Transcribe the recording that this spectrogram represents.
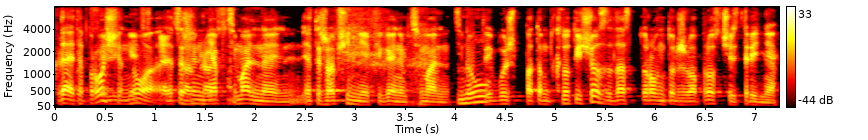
Да, это проще, но это же не оптимально, это же вообще нифига не оптимально. Типа, ну, ты будешь потом, кто-то еще задаст ровно тот же вопрос через три дня.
